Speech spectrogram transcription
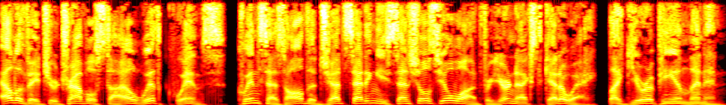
Elevate your travel style with Quince. Quince has all the jet setting essentials you'll want for your next getaway, like European linen,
